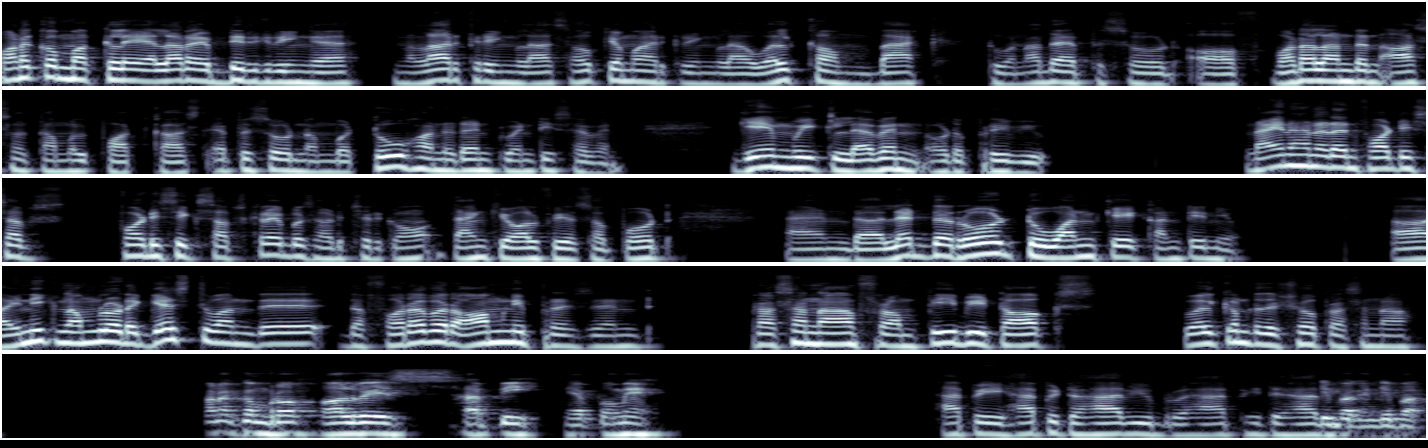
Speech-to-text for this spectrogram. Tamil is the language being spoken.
வணக்கம் மக்களே எல்லாரும் எப்படி இருக்கிறீங்க? நல்லா இருக்கிறீங்களா? சௌக்கியமா இருக்கிறீங்களா? Welcome back to another episode of வட London Arsenal Tamil podcast episode number two hundred and twenty seven game week லெவனோட preview preview nine hundred and forty subs forty six subscribers அடிச்சிருக்கோம் thank you all for your support and let the road to one K continue இன்னைக்கு நம்மளோட கெஸ்ட் வந்து the forever omnipresent Prasanna from BB talks welcome to the show Prasanna வணக்கம் ப்ரோ ஆல்வேஸ் ஹாப்பி எப்பவுமே. Happy happy to have you bro happy to have கண்டிப்பா கண்டிப்பா.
